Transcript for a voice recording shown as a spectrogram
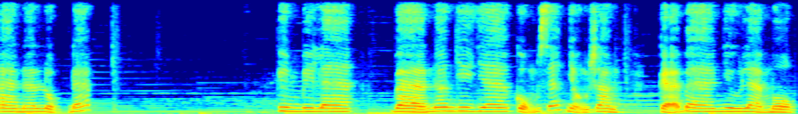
Anna Lục đáp. Kim Bila và Nanjiya cũng xác nhận rằng cả ba như là một.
